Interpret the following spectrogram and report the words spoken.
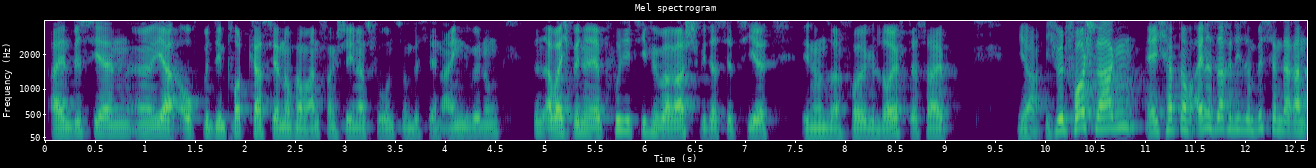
ein bisschen, äh, ja, auch mit dem Podcast ja noch am Anfang stehen, das für uns so ein bisschen Eingewöhnung sind. Aber ich bin äh, positiv überrascht, wie das jetzt hier in unserer Folge läuft. Deshalb, ja, ich würde vorschlagen, äh, ich habe noch eine Sache, die so ein bisschen daran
